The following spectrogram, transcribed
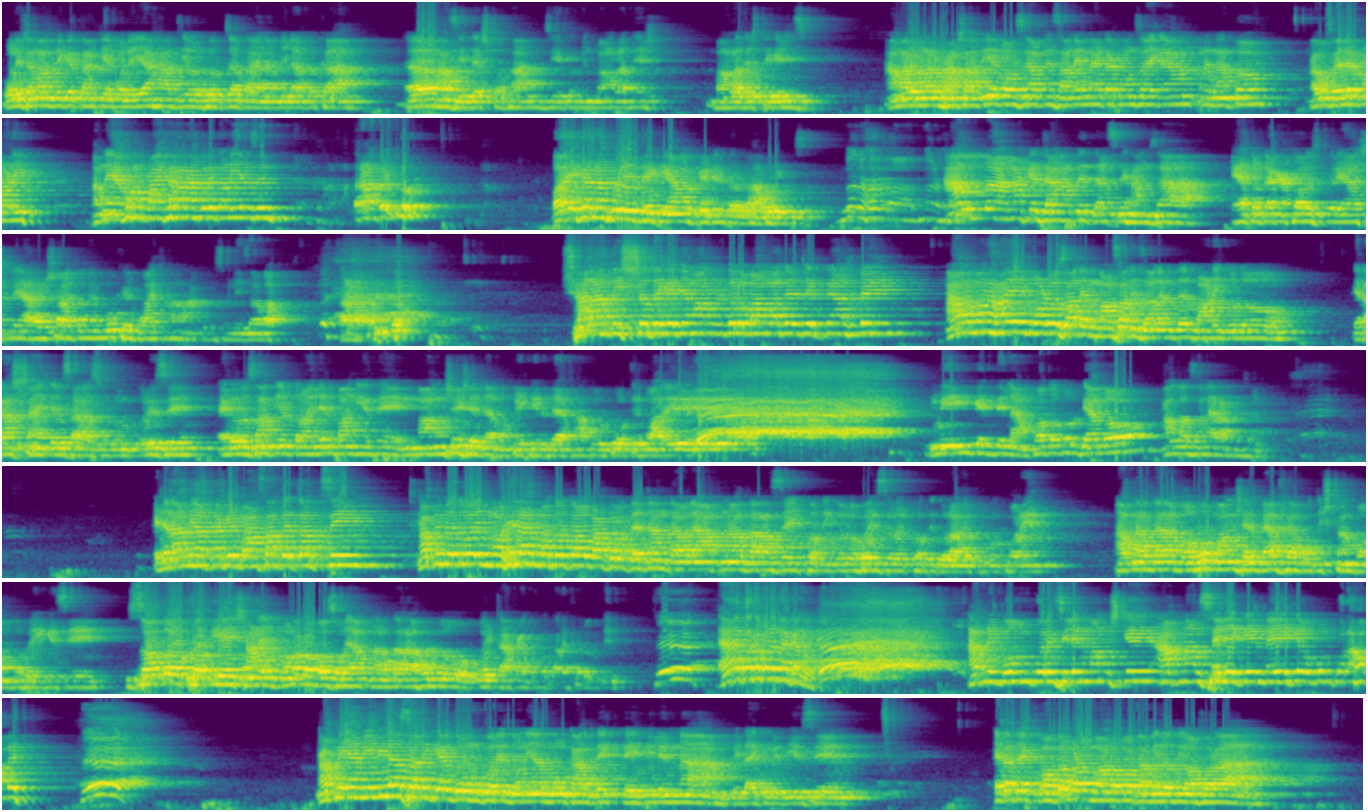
পুলিশ আমার দিকে তাকিয়ে বলে, ইয়া হাজি, ওর হজ্জা তাই না বিলা দোকা হাজি, দেশ কথা যে তুমি বাংলাদেশ বাংলাদেশ থেকে এসেছি আমার ওনার ভাষা দিয়ে বলছে, আপনি জানেন না এটা কোন জায়গা? মানে না তো। আবু সাহেবের বাড়ি। আপনি এখনও পায়খানা না করে দাঁড়িয়ে আছেন? করে পায়খানা করে আমার পেটের আল্লাহ আমাকে জানাতে চাচ্ছে, হামজা, এত টাকা খরচ করে আসলে আর শয়তানের মুখে পায়খানা না করে সারা বিশ্ব থেকে যে মানুষগুলো বাংলাদেশ দেখতে আসবে আর মনে হয় এই বড় জালেম, মাঝারি জালেমদের বাড়িগুলো। যারা জুলুম করেছে, এগুলো জাতীয় টয়লেট মানুষ এসে যেন পেটের ব্যথা দূর করতে পারে। দিলাম গেল? আল্লাহ জানে আর আপনি জানেন। এটা আমি আপনাকে বাঁচাতে চাচ্ছি। আপনি যদি ওই মহিলার মতো তওবা করতে চান, তাহলে আপনার দ্বারা যে ক্ষতিগুলো হয়েছে, ওই ক্ষতিগুলো আগে পূরণ করেন। আপনার দ্বারা বহু মানুষের ব্যবসা প্রতিষ্ঠান বন্ধ হয়ে গেছে। যত ক্ষতি এই সাড়ে পনেরো বছরে আপনার দ্বারা হলো, ওই টাকাগুলো তারা ফেরত দিন। এক কথা বলে না কেন? আপনি গুম করেছিলেন মানুষকে, আপনার ছেলেকে মেয়েকে গুম করা হবে। আপনি ইলিয়াস আলীকে গুম করে দুনিয়ার মুখ আর দেখতে দিলেন না, বিদায় করে দিয়েছেন। এটাতে কত বড় মানবতা বিরোধী অপরাধ।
